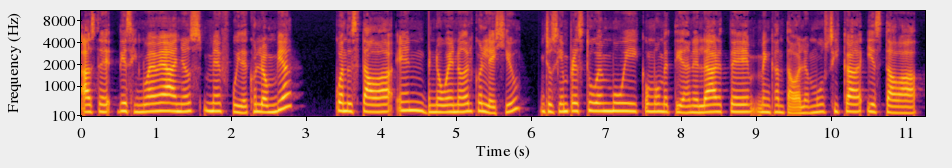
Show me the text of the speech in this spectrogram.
hace 19 años me fui de Colombia. Cuando estaba en noveno del colegio, yo siempre estuve muy como metida en el arte, me encantaba la música y estaba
